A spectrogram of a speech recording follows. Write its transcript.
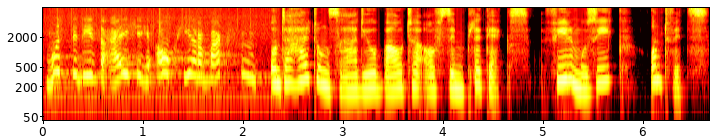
Musste diese Eiche auch hier wachsen? Unterhaltungsradio baute auf simple Gags, viel Musik und Witz.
